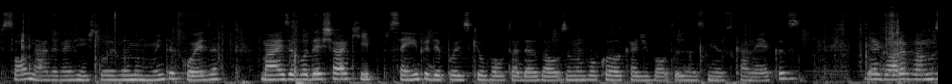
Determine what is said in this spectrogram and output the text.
só nada, né, gente? Tô levando muita coisa. Mas eu vou deixar aqui sempre, depois que eu voltar das aulas, eu não vou colocar de volta nas minhas canecas. E agora vamos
